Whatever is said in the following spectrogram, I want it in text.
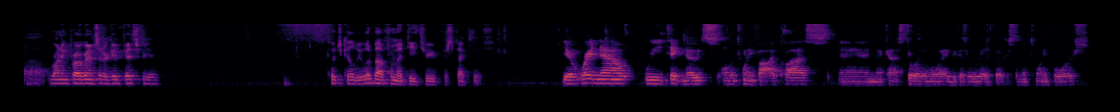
uh, running programs that are good fits for you. Coach Kilby, what about from a D3 perspective? Yeah, right now we take notes on the 25 class and kind of store them away because we're really focused on the 24s.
